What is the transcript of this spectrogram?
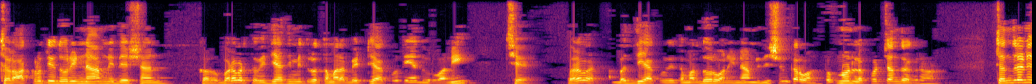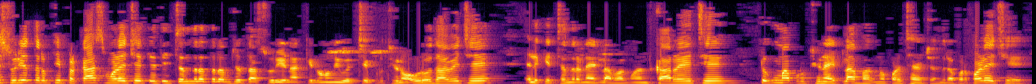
ચલો, આકૃતિ દોરી નામ નિર્દેશન. કરો. બરાબર? તો વિદ્યાર્થી મિત્રો, તમારા બેઠી આકૃતિ અહીંયા દોરવાની છે. બરાબર? બધી આકૃતિ તમારે દોરવાની, નામ નિર્દેશન કરવાનું. ટૂંકનો લખો ચંદ્રગ્રહણ. ચંદ્રને સૂર્ય તરફથી પ્રકાશ મળે છે, તેથી ચંદ્ર તરફ જતા સૂર્યના કિરણોની વચ્ચે પૃથ્વીનો અવરોધ આવે છે, એટલે કે ચંદ્રના એટલા ભાગમાં અંધકાર રહે છે. ટૂંકમાં પૃથ્વીના એટલા ભાગનો પડછાયો ચંદ્ર પર પડે છે.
